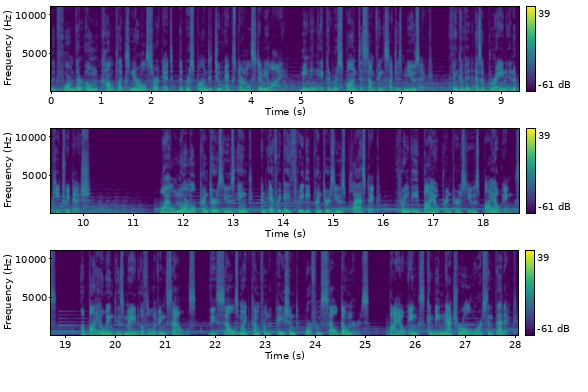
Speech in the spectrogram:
that formed their own complex neural circuit that responded to external stimuli meaning it could respond to something such as music. Think of it as a brain in a petri dish. While normal printers use ink and everyday 3D printers use plastic, 3D bioprinters use bioinks. A bioink is made of living cells. These cells might come from the patient or from cell donors. Bioinks can be natural or synthetic.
